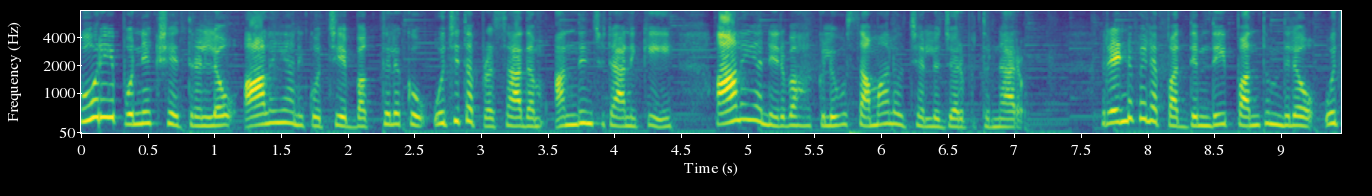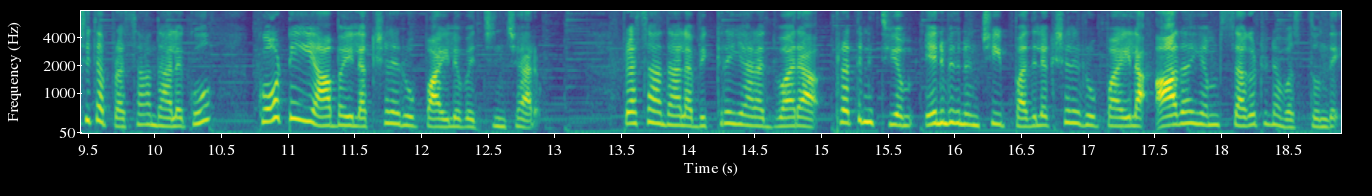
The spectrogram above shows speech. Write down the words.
పూరి పుణ్యక్షేత్రంలో ఆలయానికొచ్చే భక్తులకు ఉచిత ప్రసాదం అందించడానికి ఆలయ నిర్వాహకులు సమాలోచనలు జరుపుతున్నారు. రెండు వేల పద్దెనిమిది పంతొమ్మిదిలో ఉచిత ప్రసాదాలకు కోటి యాభై లక్షల రూపాయలు వెచ్చించారు. ప్రసాదాల విక్రయాల ద్వారా ప్రతినిత్యం ఎనిమిది నుంచి పది లక్షల రూపాయల ఆదాయం సగటున వస్తుంది.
